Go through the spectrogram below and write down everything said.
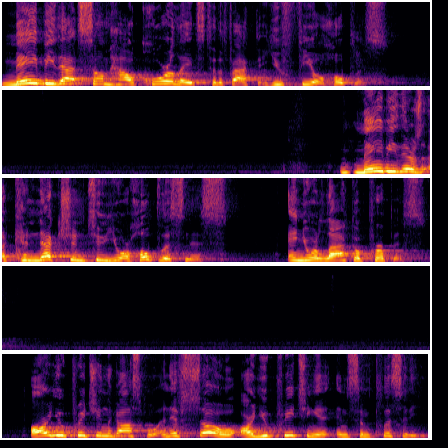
maybe that somehow correlates to the fact that you feel hopeless. Maybe there's a connection to your hopelessness and your lack of purpose. Are you preaching the gospel? And if so, are you preaching it in simplicity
